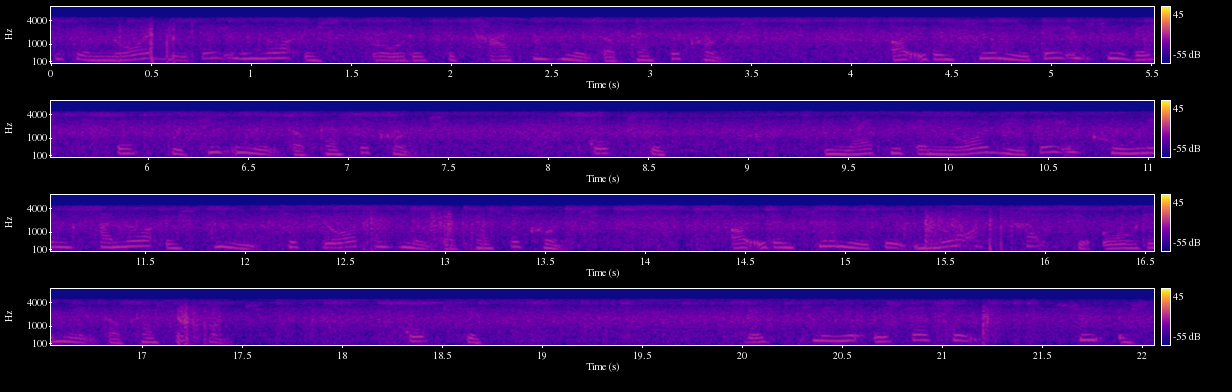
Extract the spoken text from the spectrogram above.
i den nordlige del nordøst 8-13 meter per sekund, og i den sydlige del sydvest 5-10 meter per sekund. Udsigt. I nat i den nordlige del kuling fra nordøst 9 til 14 meter per sekund, og i den sydlige del nord 3-8 meter per sekund. Udsigt. Vestlige Østersø sydøst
